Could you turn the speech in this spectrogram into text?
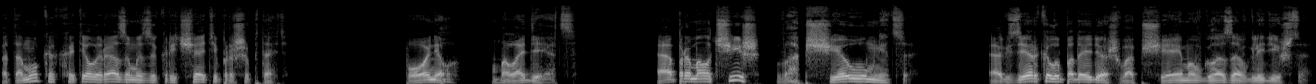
потому как хотел разом и закричать, и прошептать. Понял? Молодец. А промолчишь — вообще умница. А к зеркалу подойдешь — вообще ему в глаза вглядишься.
